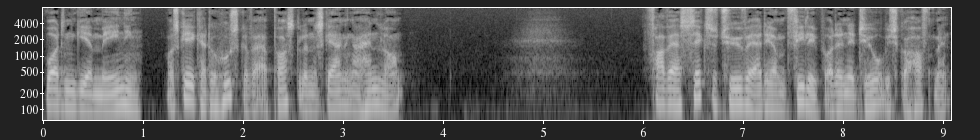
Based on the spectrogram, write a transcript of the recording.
hvor den giver mening. Måske kan du huske, hvad apostlenes gerninger handler om. Fra vers 26 er det om Filip og den etiopiske hofmand.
